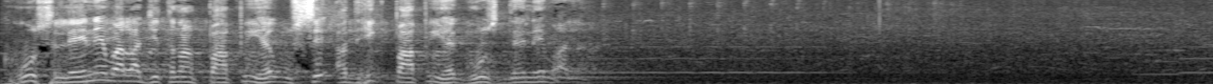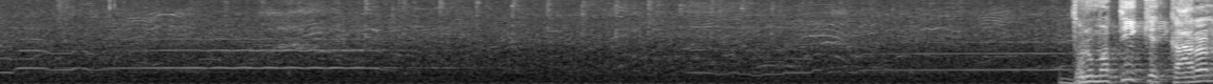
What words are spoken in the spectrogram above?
घूस लेने वाला जितना पापी है, उससे अधिक पापी है घूस देने वाला। दुर्मति के कारण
